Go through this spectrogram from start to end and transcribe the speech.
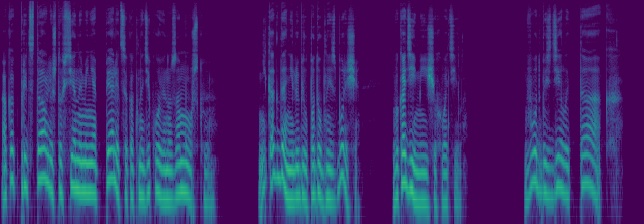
А как представлю, что все на меня пялятся, как на диковину заморскую. Никогда не любил подобные сборища. В академии еще хватило. Вот бы сделать так.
